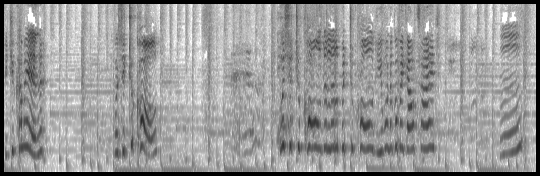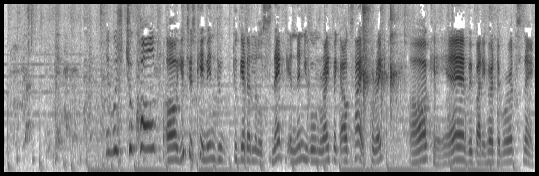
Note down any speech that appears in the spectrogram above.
Did you come in? Was it too cold? Was it too cold? A little bit too cold? You want to go back outside? Hmm? It was too cold? Oh, you just came in to, to get a little snack and then you're going right back outside, correct? Okay, everybody heard the word snack.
